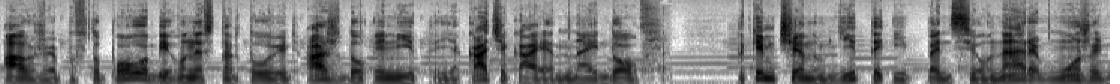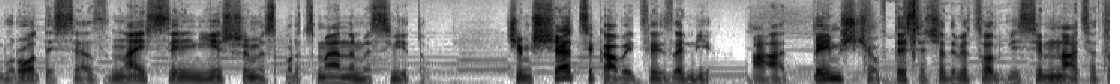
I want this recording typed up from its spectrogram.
А вже поступово бігуни стартують аж до еліти, яка чекає найдовше. Таким чином, діти і пенсіонери можуть боротися з найсильнішими спортсменами світу. Чим ще цікавий цей забіг? А тим, що в 1918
